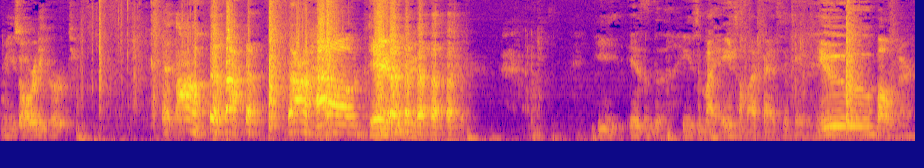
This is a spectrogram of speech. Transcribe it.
I mean, he's already hurt. How dare you? He is the he's my ace on my fantasy team. You boner.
